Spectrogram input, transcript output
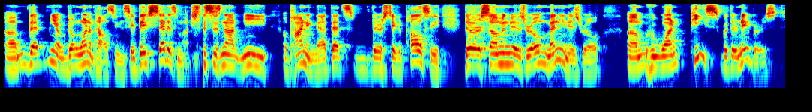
um, that you know don't want a Palestinian state. They've said as much. This is not me opining that. That's their stated policy. There are some in Israel, many in Israel, um, who want peace with their neighbors.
